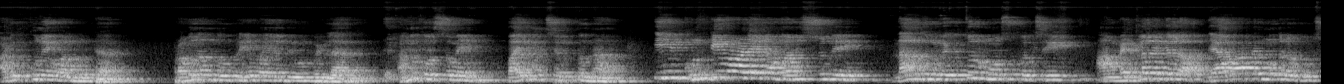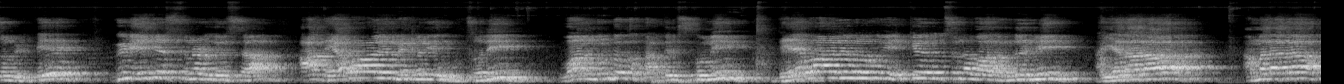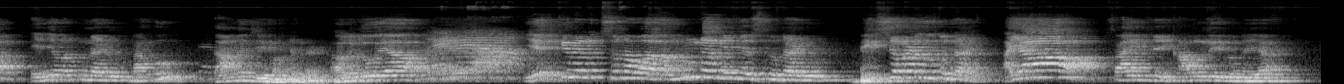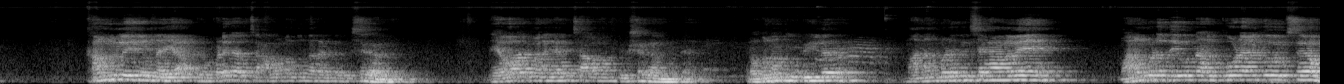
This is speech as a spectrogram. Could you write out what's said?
అడుక్కునే వాళ్ళు ఉంటారు. ప్రభులందు ప్రియమైన దేవుని బిడ్డారు అందుకోసమే బైబిల్ చెప్తున్నారు ఈ కుంటివాడైన మనుషుని నలుగురు వ్యక్తులు మోసుకొచ్చి ఆ మెట్ల దగ్గర దేవాలయం ముందర కూర్చోబెడితే వీడు ఏం చేస్తున్నాడు తెలుసా? ఆ దేవాలయం మెట్ల మీద కూర్చొని వాళ్ళ ముందు ఒక పద్ధతిసుకొని దేవాలయంలోకి ఎక్కి వచ్చున్న వారందరినీ అయ్యలారా అమ్మలారా ఏం చేయమంటున్నాడు? నాకు దానం చేయమంటున్నాడు. అలలోయా ఎక్కి వెళుతున్న వారందరూ ఏం చేస్తున్నాడు? భిక్ష అడుగుతున్నాడు అయ్యా సాయం చేయి. కాళ్ళు లేని ఉన్నాయా? కన్ను లేని ఉన్నాయా? కాదు చాలా మంది ఉన్నారంట భిక్షగాలు దేవాలయం అనగానే చాలా మంది భిక్షగాలు ఉంటారు ప్రభునందు పిల్లలు మనం కూడా భిక్షగాలమే మనం కూడా దేవుణ్ణి అనుకోవడానికి వచ్చాం.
